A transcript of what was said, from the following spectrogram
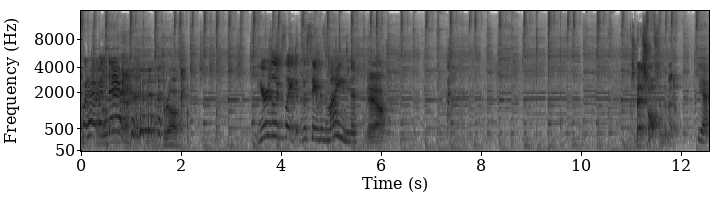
What happened there? Yeah, broke. Yours looks like the same as mine. Yeah. It's a bit soft in the middle. Yeah.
